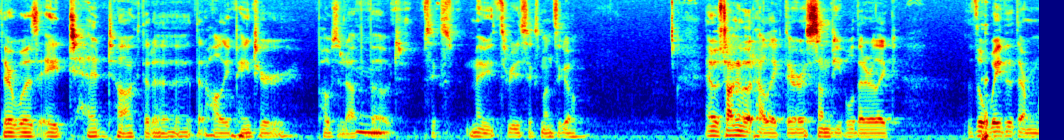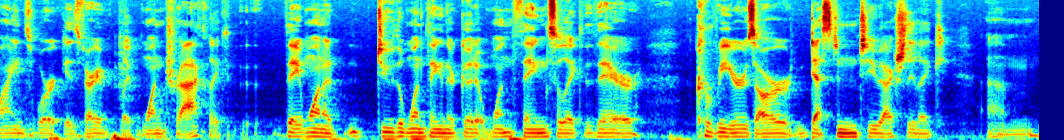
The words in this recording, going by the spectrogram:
there was a TED talk that uh, that Holly Painter posted up about six, maybe three to six months ago, and it was talking about how like there are some people that are like the way that their minds work is very like one track. Like they want to do the one thing and they're good at one thing. So like their careers are destined to actually like um,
